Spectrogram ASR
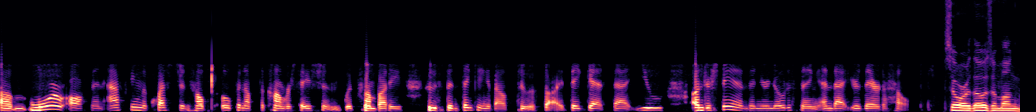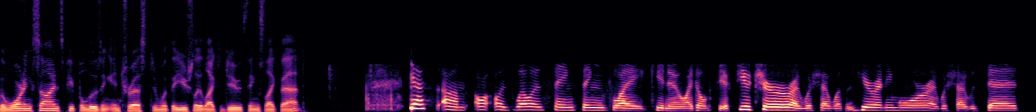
Um, more often, asking the question helps open up the conversation with somebody who's been thinking about suicide. They get that you understand and you're noticing, and that you're there to help. So, are those among the warning signs? People losing interest in what they usually like to do, things like that? Yes, um, as well as saying things like, you know, I don't see a future, I wish I wasn't here anymore, I wish I was dead,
